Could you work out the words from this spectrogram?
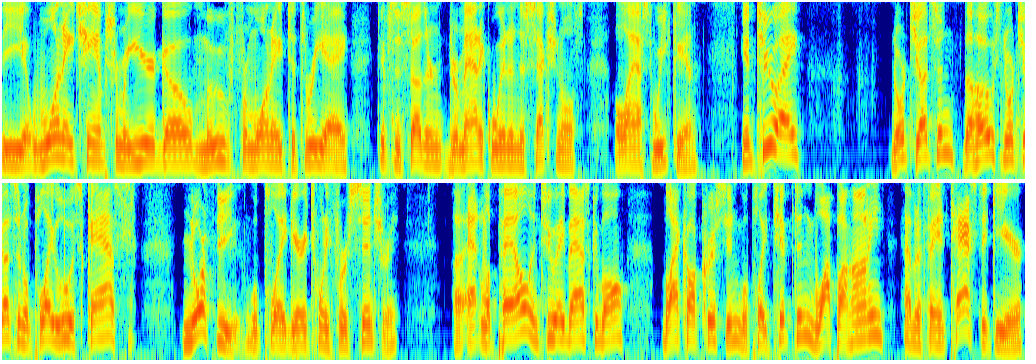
the 1A champs from a year ago moved from 1A to 3A. Gibson Southern, dramatic win in the sectionals last weekend. In 2A, North Judson, the host. North Judson will play Lewis Cass. Northview will play Gary 21st Century. Uh, at Lapel in 2A basketball, Blackhawk Christian will play Tipton. Wapahani, having a fantastic year,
